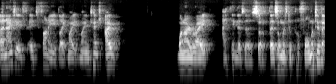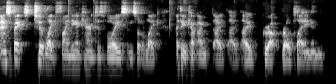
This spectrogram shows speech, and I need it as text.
And actually, it's, it's funny. Like my my intention, I when I write I think there's a sort of there's almost a performative aspect to like finding a character's voice and sort of like I think I'm, I, I, I grew up role playing and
